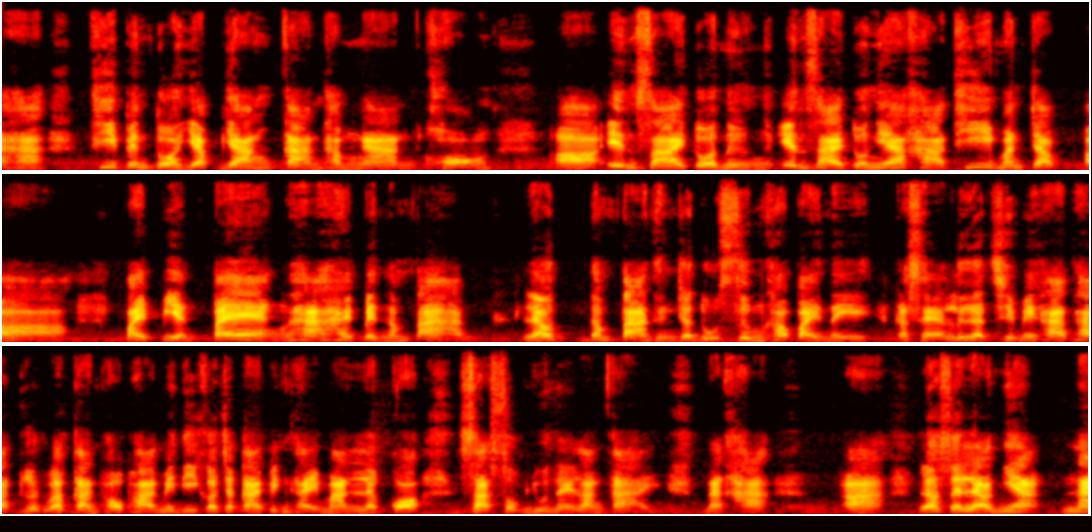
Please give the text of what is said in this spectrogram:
นะคะที่เป็นตัวยับยั้งการทำงานของอเอนไซม์ตัวหนึ่งเอนไซม์ตัวนี้ค่ะที่มันจะไปเปลี่ยนแป้งนะคะให้เป็นน้ำตาล แล้วน้ำตาลถึงจะดูดซึมเข้าไปในกระแสเลือดใช่ไหมคะ ถ้าเกิดว่าการเผาผลาญไม่ดีก็จะกลายเป็นไขมัน แล้วก็สะสมอยู่ในร่างกายนะคะอ่าแล้วเสร็จแล้วเนี่ยใน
